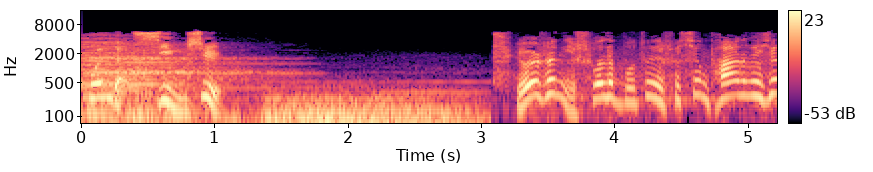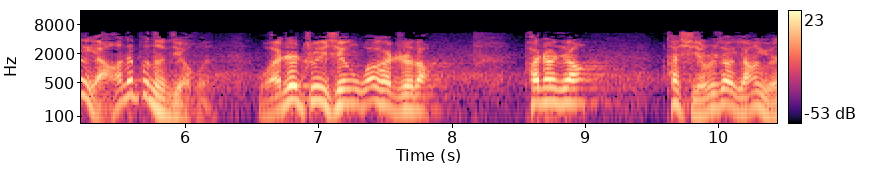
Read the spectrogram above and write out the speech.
婚的姓氏。有人说你说的不对，说姓潘的跟姓杨的不能结婚。我这追星我可知道，潘长江他媳妇叫杨云。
